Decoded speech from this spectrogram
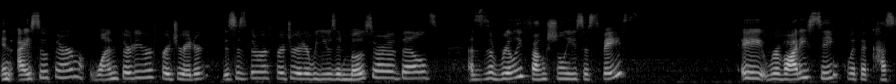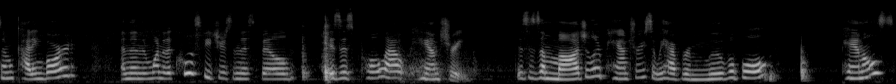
an isotherm 130 refrigerator. This is the refrigerator we use in most of our builds as it's a really functional use of space a Ruvati sink with a custom cutting board. And then one of the coolest features in this build is this pull-out pantry. This is a modular pantry, so we have removable panels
